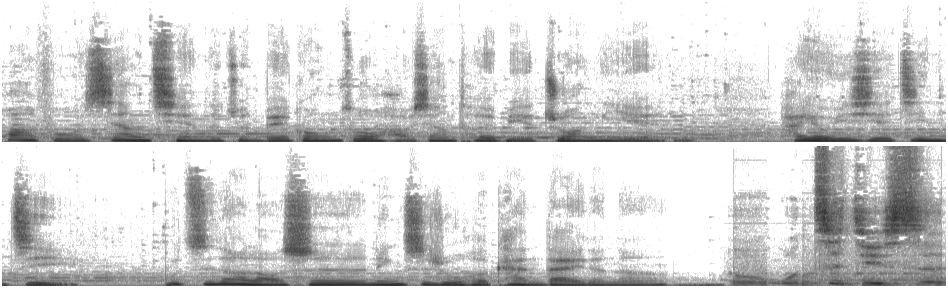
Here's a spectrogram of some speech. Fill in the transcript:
画佛像前的准备工作好像特别庄严，还有一些禁忌，不知道老师您是如何看待的呢？呃，我自己是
